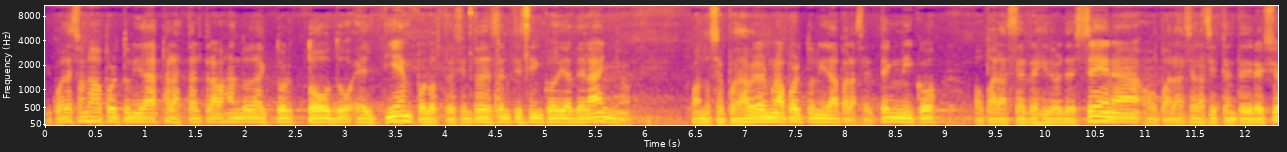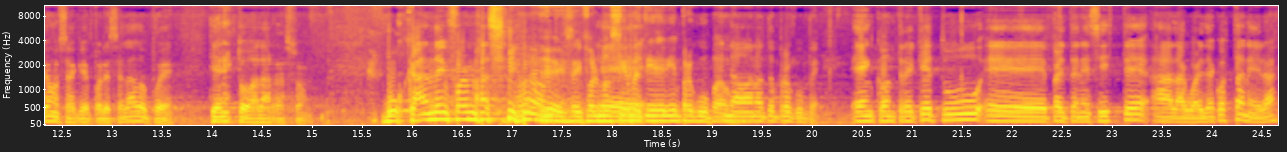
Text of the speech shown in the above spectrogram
¿Y cuáles son las oportunidades para estar trabajando de actor todo el tiempo, los 365 días del año? Cuando se puede abrir una oportunidad para ser técnico o para ser regidor de escena o para ser asistente de dirección. O sea que por ese lado, pues, tienes toda la razón. Buscando información. esa información eh, me tiene bien preocupado. No, no te preocupes. Encontré que tú eh, perteneciste a la Guardia Costanera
